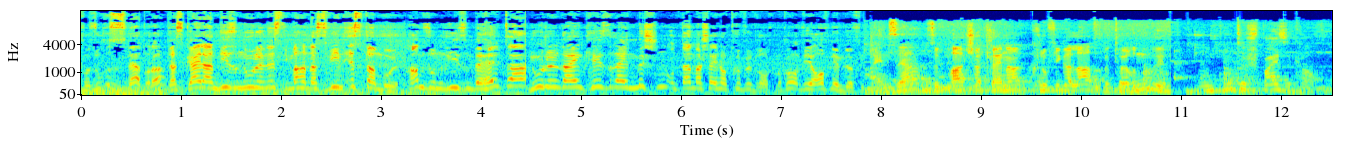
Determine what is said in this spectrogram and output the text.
Versuch ist es wert, oder? Das Geile an diesen Nudeln ist, die machen das wie in Istanbul. Haben so einen riesen Behälter, Nudeln rein, Käse rein, mischen und dann wahrscheinlich noch Trüffel drauf. Mal gucken, ob wir hier aufnehmen dürfen. Ein sehr sympathischer, kleiner, knuffiger Laden mit teuren Nudeln. Und gute Speisekarten.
